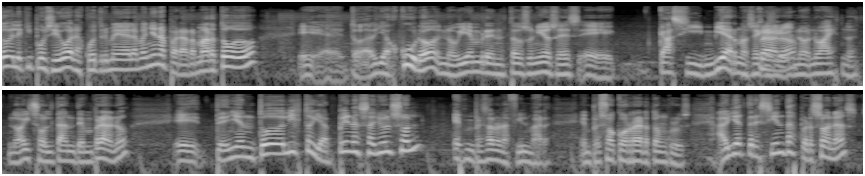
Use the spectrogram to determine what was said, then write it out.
todo el equipo llegó a las 4 y media de la mañana para armar todo, eh, todavía oscuro. En noviembre en Estados Unidos es eh, casi invierno, o sea Claro. que no, no, hay, no, no hay sol tan temprano. Eh, tenían todo listo y apenas salió el sol, empezaron a filmar. Empezó a correr Tom Cruise. Había 300 personas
